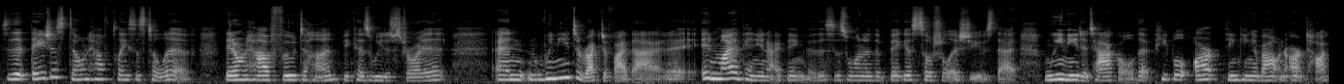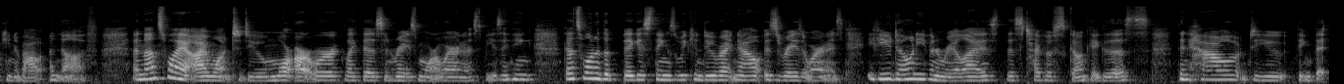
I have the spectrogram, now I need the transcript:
so that they just don't have places to live. They don't have food to hunt because we destroy it. And we need to rectify that. In my opinion, I think that this is one of the biggest social issues that we need to tackle that people aren't thinking about and aren't talking about enough. And that's why I want to do more artwork like this and raise more awareness because I think that's one of the biggest things we can do right now is raise awareness. If you don't even realize this type of skunk exists, then how do you think that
